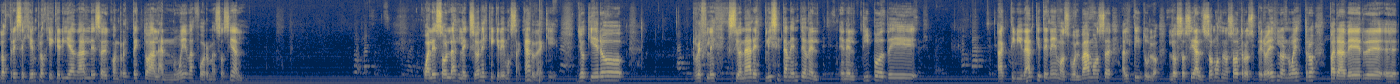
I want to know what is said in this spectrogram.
los tres ejemplos que quería darles con respecto a la nueva forma social. Cuáles son las lecciones que queremos sacar de aquí. Yo quiero reflexionar explícitamente en el, en el tipo de actividad que tenemos, volvamos al título, lo social somos nosotros, pero es lo nuestro para ver eh, eh,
